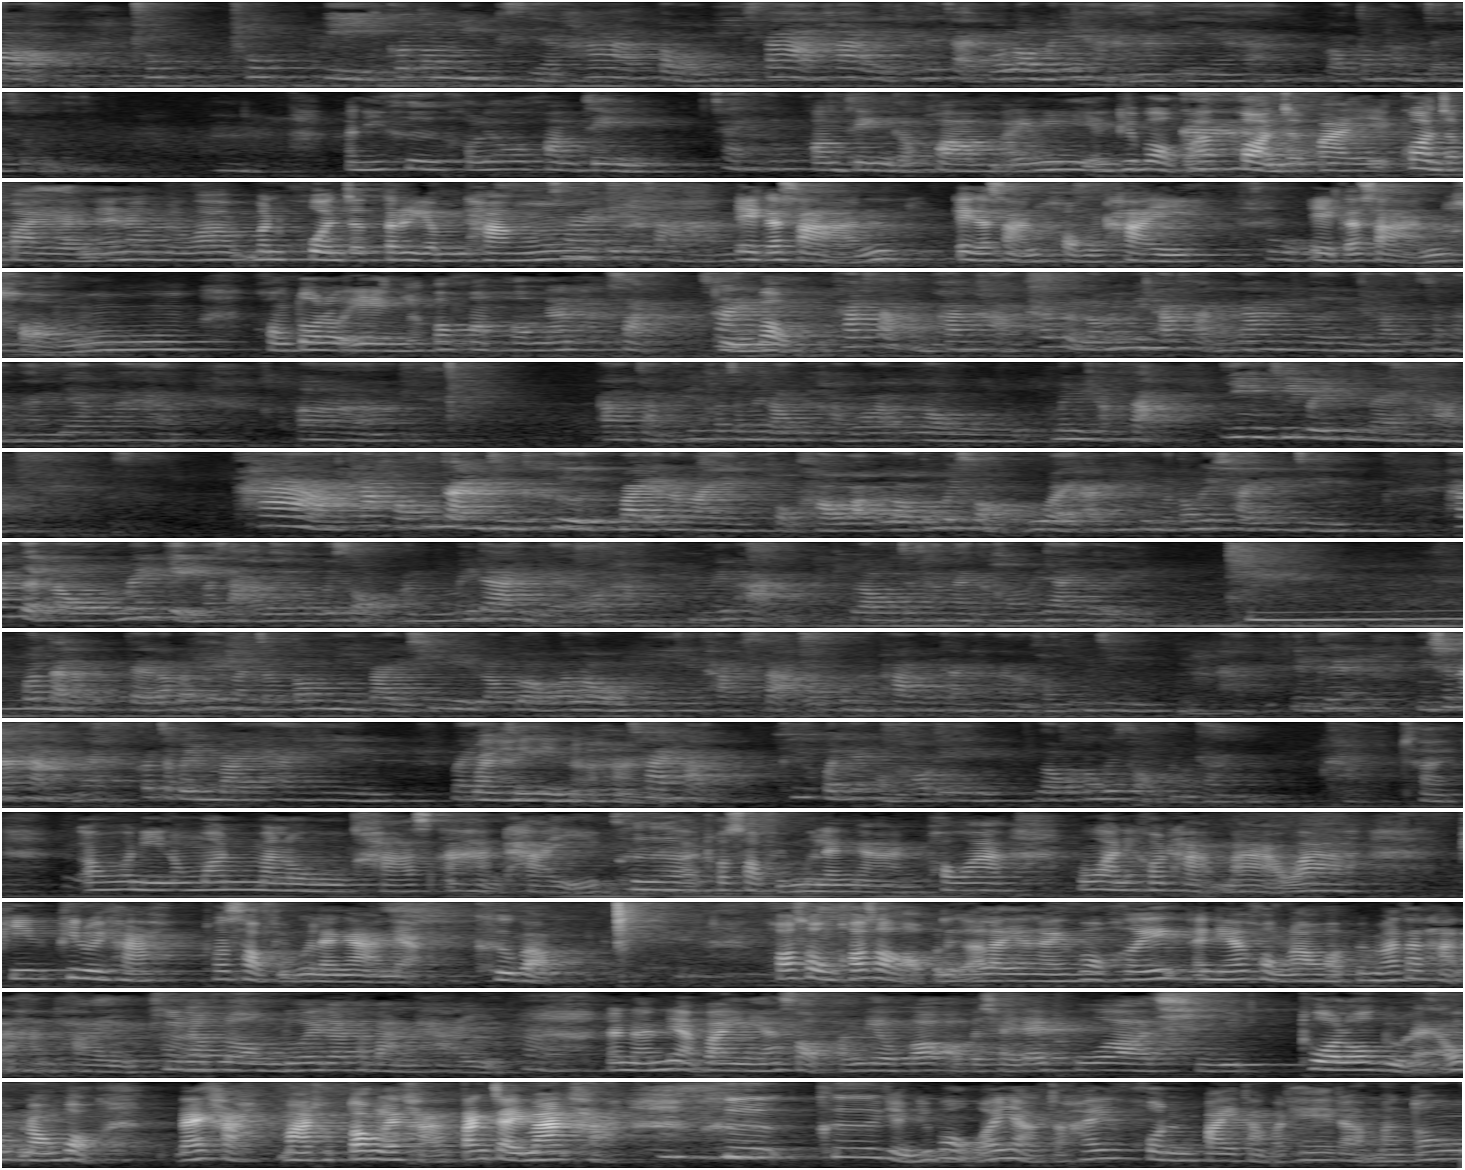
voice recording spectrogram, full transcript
ทุกทุกปีก็ต้องมีเสียค่าต่อวีซ่าค่าอะไรค่าใช้จ่ายเพราะเราไม่ได้หางานเองอะค่ะ เราต้องทำใจในส่วนนี้ อันนี้คือเขาเรียกว่าความจริง ใช่ค่ะความจริงกับความไอ้นี่อย่างที่บอกว่าอ่าก่อนจะไปก่อนจะไปอะแนะนำเลยว่ามันควรจะเตรียมทั้งใช่เอกสารเอกสารเอกสารของไทยถูกเอกสารของของตัวเราเองแล้วก็ความพร้อมด้านทักษะใช่ถึงบอกทักษะสำคัญค่ะ ถ้าเกิดเราไม่มีทักษะในด้านนี้เลยเนี่ยเราจะสมัครงานยากมากอ่าอาต่างประเทศเขาจะไม่รับเลยค่ะว่าเราไม่มีทักษะยิ่งที่ไปฟินแลนด์ค่ะ ถ้าถ้าเขาต้องการจริงก็คือใบอนามัยของเขาอะเราต้องไปสอบด้วย อันนี้คือมันต้องได้ใช้จริง ๆ ถ้าเกิดเราไม่เก่งภาษาเลยเราไปสอบมันไม่ได้อยู่แล้วอะค่ะมันไม่ผ่านเราจะทำงานกับเขาไม่ได้เลยเพราะแต่ละแต่ละประเทศมันจะต้องมีใบที่รับรองว่าเรามีทักษะและคุณภาพในการทำงานของเขาจริงๆค่ะอย่างเช่นอย่างเช่นอาหารเนี่ยก็จะเป็นใบไฮยีนใบไฮยีนอาหารใช่ค่ะที่ประเทศของเขาเองเราก็ต้องไปสอบเหมือนกันค่ะใช่ เอาวันนี้น้องม่อนมาลงคลาสอาหารไทยเพื่อทดสอบฝีมือแรงงาน เพราะว่าเมื่อวานนี้เขาถามมาว่า พี่พี่นุ้ยคะทดสอบฝีมือแรงงานเนี่ยคือแบบข้อส่งข้อสอบหรืออะไรยังไงบอกเฮ้ยอันเนี้ยของเราอะเป็นมาตรฐานอาหารไทยที่รับรองด้วยรัฐบาลไทย ดังนั้นเนี่ยใบเนี้ยสอบครั้งเดียวก็เอาไปใช้ได้ทั่วชีวิตทั่วโลกอยู่แล้ว น้องบอกได้ค่ะ มาถูกต้องเลยค่ะ ตั้งใจมากค่ะ คือคืออย่างที่บอกว่าอยากจะให้คนไปต่างประเทศอะมันต้อง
